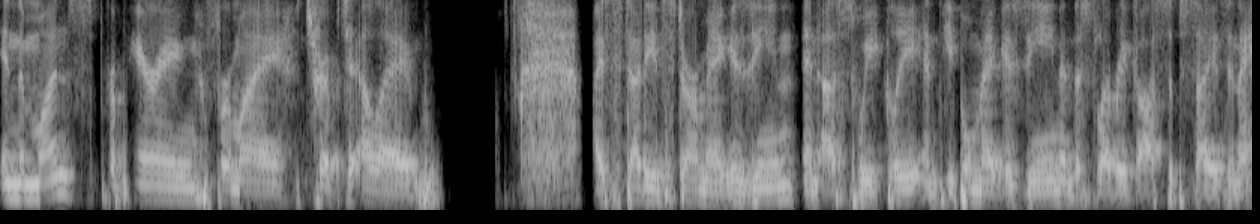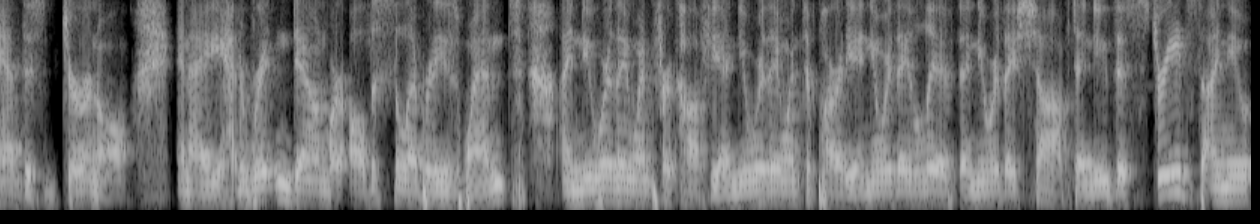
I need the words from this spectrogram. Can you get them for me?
In the months preparing for my trip to LA, I studied Star Magazine and Us Weekly and People Magazine and the celebrity gossip sites. And I had this journal and I had written down where all the celebrities went. I knew where they went for coffee. I knew where they went to party. I knew where they lived. I knew where they shopped. I knew the streets. I knew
